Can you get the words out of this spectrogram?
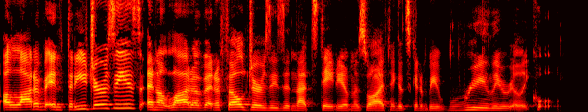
a lot of El Tri jerseys and a lot of NFL jerseys in that stadium as well. I think it's going to be really, really cool.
